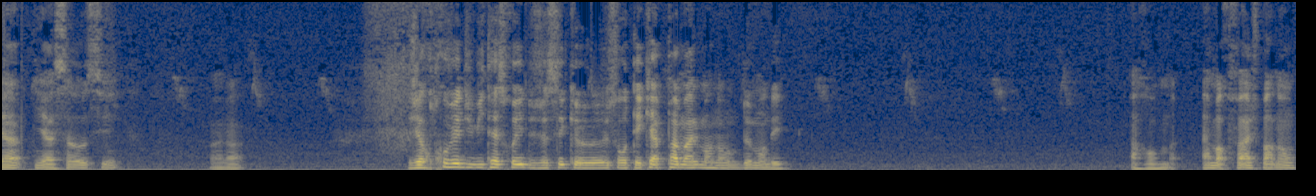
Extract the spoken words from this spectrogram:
Tiens, il y a ça aussi. Voilà. J'ai retrouvé du vitesse ruide. Je sais que sur TK, pas mal m'en ont demandé. Aroma... Amorphage, pardon.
